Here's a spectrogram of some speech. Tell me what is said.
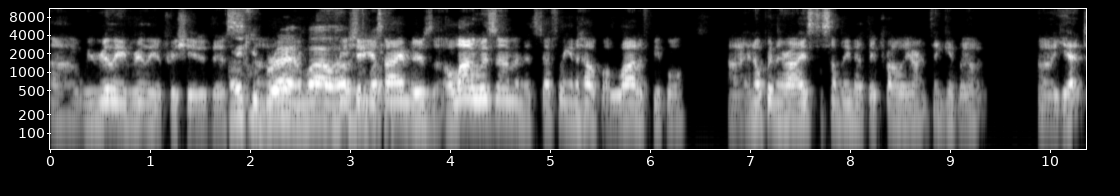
Uh, we really, really appreciated this. Thank you, Brad. Uh, wow, appreciate your time. There's a lot of wisdom, and it's definitely going to help a lot of people uh, and open their eyes to something that they probably aren't thinking about uh, yet,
